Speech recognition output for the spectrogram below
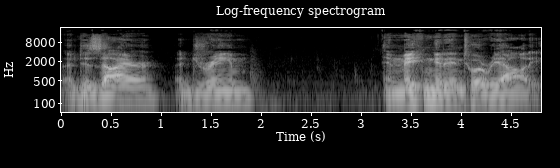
a desire, a dream, and making it into a reality.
